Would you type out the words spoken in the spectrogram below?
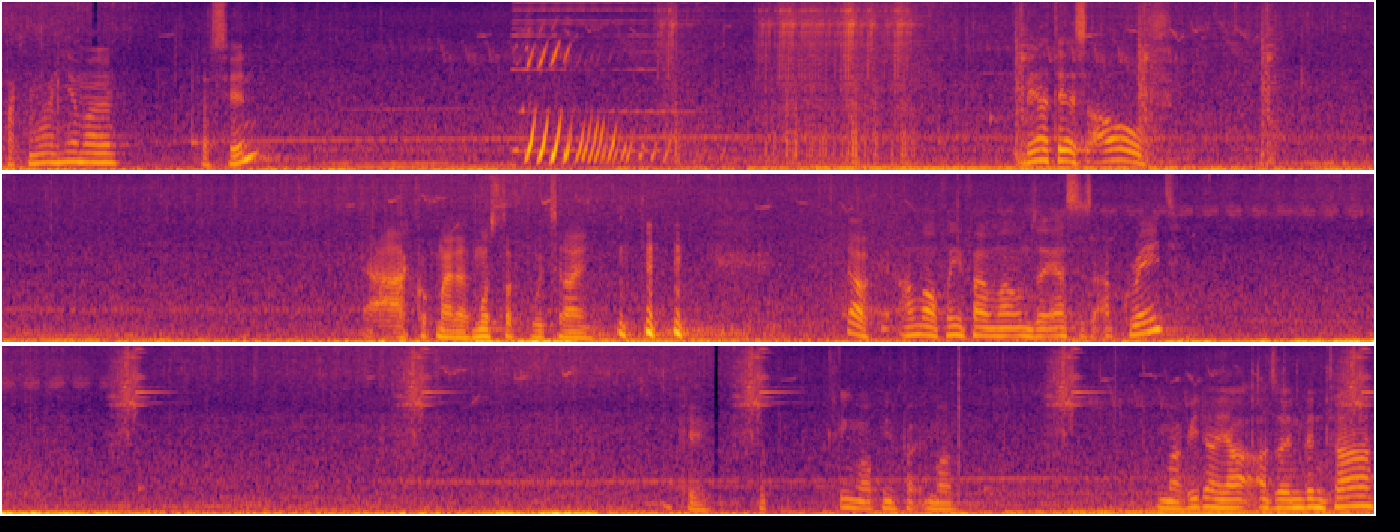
Packen wir hier mal das hin. Werte es auf. Ja, guck mal, das muss doch gut sein. ja, haben wir auf jeden Fall mal unser erstes Upgrade. Okay, das kriegen wir auf jeden Fall immer, immer wieder. Ja, also Inventar.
